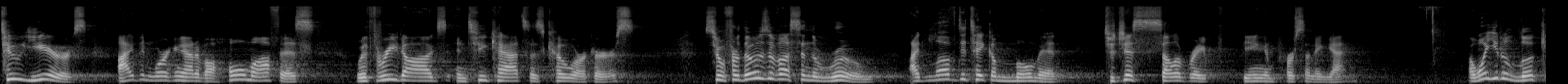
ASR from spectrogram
two years, I've been working out of a home office with three dogs and two cats as coworkers. So for those of us in the room, I'd love to take a moment to just celebrate being in person again. I want you to look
